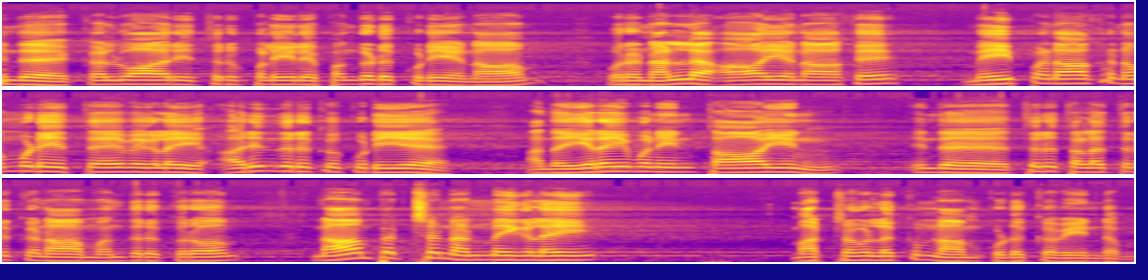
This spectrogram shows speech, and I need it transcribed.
இந்த கல்வாரி திருப்பலியிலே பங்கெடுக்கூடிய நாம் ஒரு நல்ல ஆயனாக மெய்ப்பனாக நம்முடைய தேவைகளை அறிந்திருக்கக்கூடிய அந்த இறைவனின் தாயின் இந்த திருத்தலத்திற்கு நாம் வந்திருக்கிறோம். நாம் பெற்ற நன்மைகளை மற்றவர்களுக்கும் நாம் கொடுக்க வேண்டும்.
